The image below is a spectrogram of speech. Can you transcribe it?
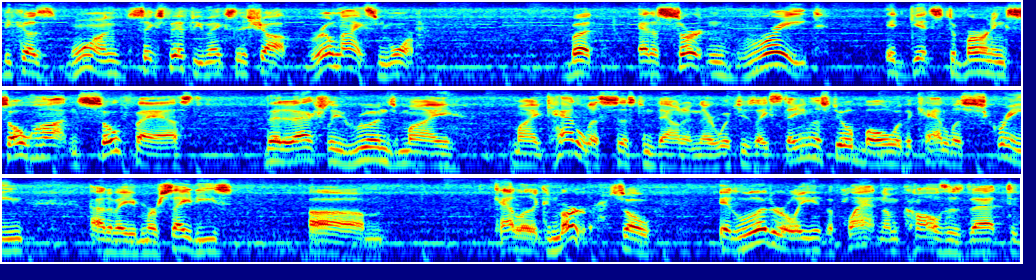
because one 650 makes this shop real nice and warm. But at a certain rate it gets to burning so hot and so fast that it actually ruins my my catalyst system down in there which is a stainless steel bowl with a catalyst screen out of a Mercedes um, catalytic converter. So it literally, the platinum causes that to,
